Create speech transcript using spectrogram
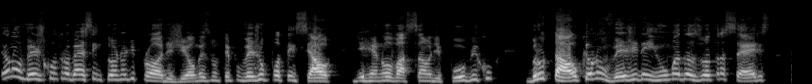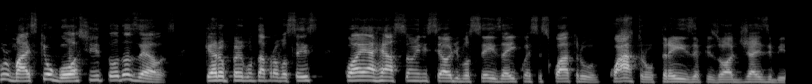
Eu não vejo controvérsia em torno de Prodigy, ao mesmo tempo vejo um potencial de renovação de público brutal que eu não vejo em nenhuma das outras séries, por mais que eu goste de todas elas. Quero perguntar para vocês qual é a reação inicial de vocês aí com esses quatro, quatro ou três episódios já exibidos.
